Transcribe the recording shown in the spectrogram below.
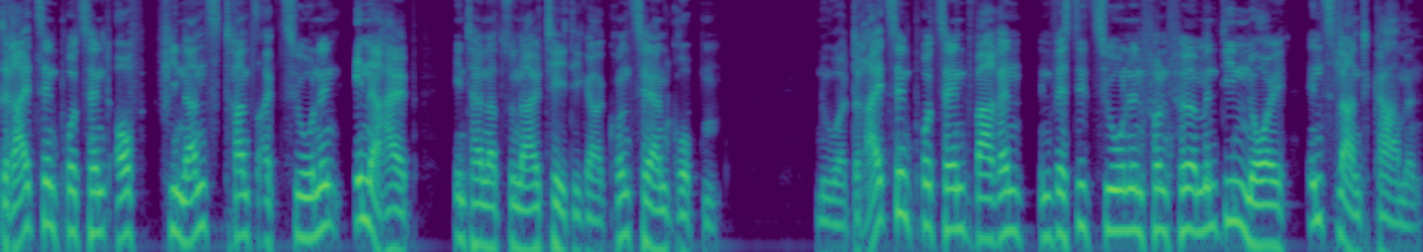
13 Prozent auf Finanztransaktionen innerhalb international tätiger Konzerngruppen. Nur 13 Prozent waren Investitionen von Firmen, die neu ins Land kamen.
